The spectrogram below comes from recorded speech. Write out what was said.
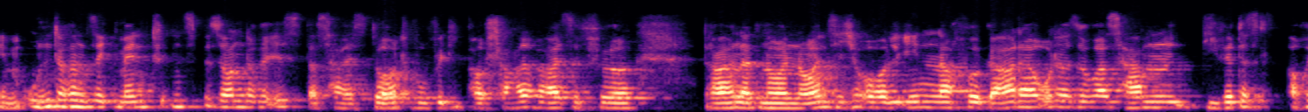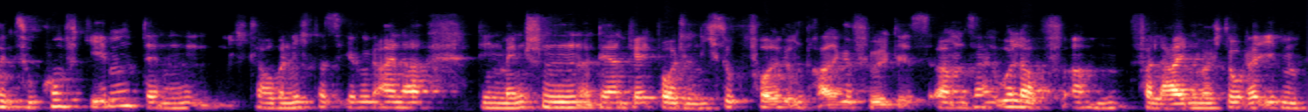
im unteren Segment insbesondere ist. Das heißt, dort, wo wir die Pauschalreise für 399 All-In nach Hurghada oder sowas haben, die wird es auch in Zukunft geben, denn ich glaube nicht, dass irgendeiner den Menschen, deren Geldbeutel nicht so voll und prall gefüllt ist, ähm, seinen Urlaub ähm, verleiden möchte oder eben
